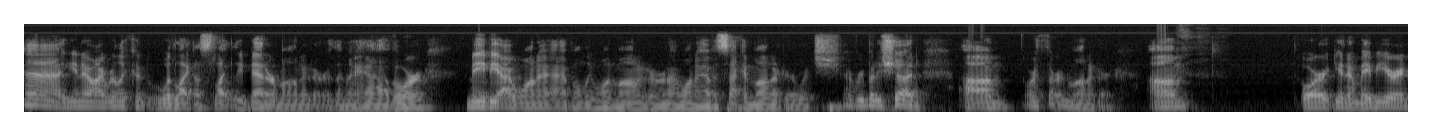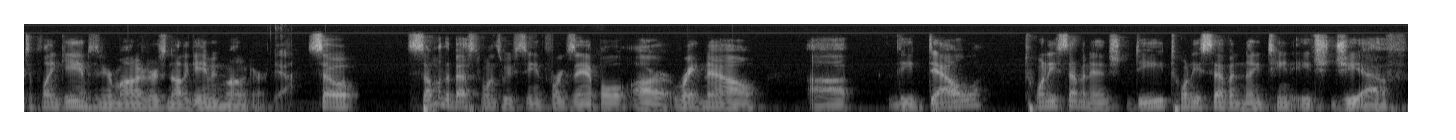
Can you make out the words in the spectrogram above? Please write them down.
ah, you know, I really could would like a slightly better monitor than I have, or maybe I want to have only one monitor and I want to have a second monitor, which everybody should, um, or third monitor. Um, or you know maybe you're into playing games and your monitor is not a gaming monitor. Yeah. So some of the best ones we've seen, for example, are right now uh, the Dell 27-inch D2719HGF.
